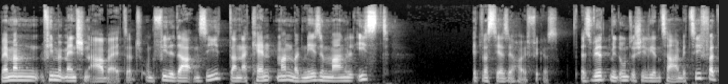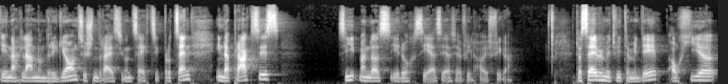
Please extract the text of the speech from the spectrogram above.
wenn man viel mit Menschen arbeitet und viele Daten sieht, dann erkennt man, Magnesiummangel ist etwas sehr, sehr Häufiges. Es wird mit unterschiedlichen Zahlen beziffert, je nach Land und Region zwischen 30 und 60 Prozent. In der Praxis sieht man das jedoch sehr, sehr, sehr viel häufiger. Dasselbe mit Vitamin D. Auch hier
